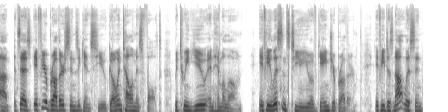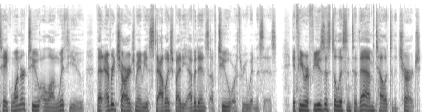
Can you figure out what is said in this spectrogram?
Um, it says, If your brother sins against you, go and tell him his fault, between you and him alone. If he listens to you, you have gained your brother. If he does not listen, take one or two along with you, that every charge may be established by the evidence of two or three witnesses. If he refuses to listen to them, tell it to the church.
